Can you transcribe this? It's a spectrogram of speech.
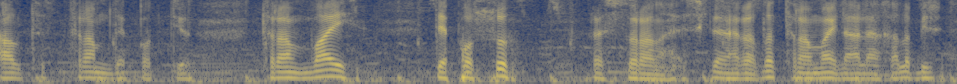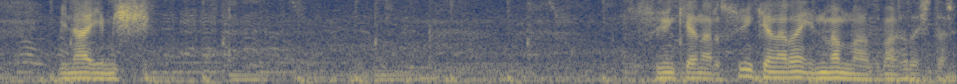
altı tram depot diyor. Tramvay deposu restoranı. Eskiden herhalde tramvayla alakalı bir binaymış. Suyun kenarı. Suyun kenarına inmem lazım arkadaşlar.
